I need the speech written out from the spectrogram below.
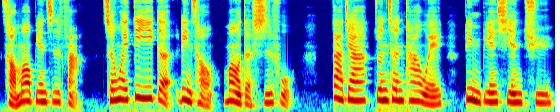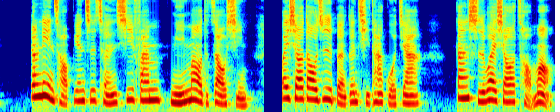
草帽编织法。成为第一个令草帽的师傅，大家尊称他为令编先驱。将令草编织成西方呢帽的造型，外销到日本跟其他国家。当时外销草帽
